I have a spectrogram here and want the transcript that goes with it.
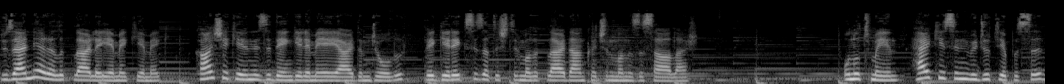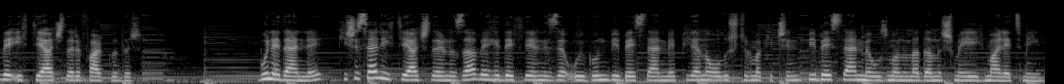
Düzenli aralıklarla yemek yemek, kan şekerinizi dengelemeye yardımcı olur ve gereksiz atıştırmalıklardan kaçınmanızı sağlar. Unutmayın, herkesin vücut yapısı ve ihtiyaçları farklıdır. Bu nedenle, kişisel ihtiyaçlarınıza ve hedeflerinize uygun bir beslenme planı oluşturmak için bir beslenme uzmanına danışmayı ihmal etmeyin.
